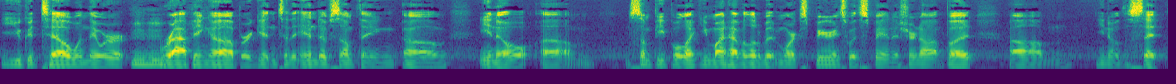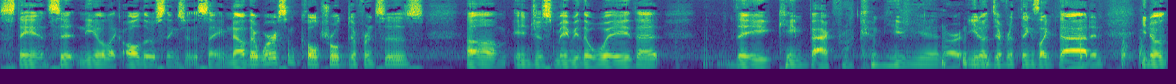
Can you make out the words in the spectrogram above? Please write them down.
you could tell when they were wrapping up or getting to the end of something. Um, you know, um, some people like you might have a little bit more experience with Spanish or not, but um, you know the sit, stand, sit, kneel, like all those things are the same. Now there were some cultural differences um, in just maybe the way that they came back from communion or you know different things like that, and you know,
